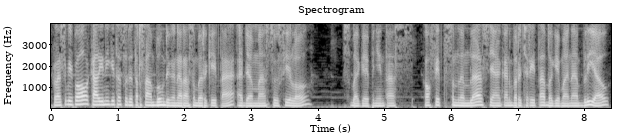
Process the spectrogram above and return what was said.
Class People, kali ini kita sudah tersambung dengan narasumber kita, ada Mas Susilo, sebagai penyintas COVID-19 yang akan bercerita bagaimana beliau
